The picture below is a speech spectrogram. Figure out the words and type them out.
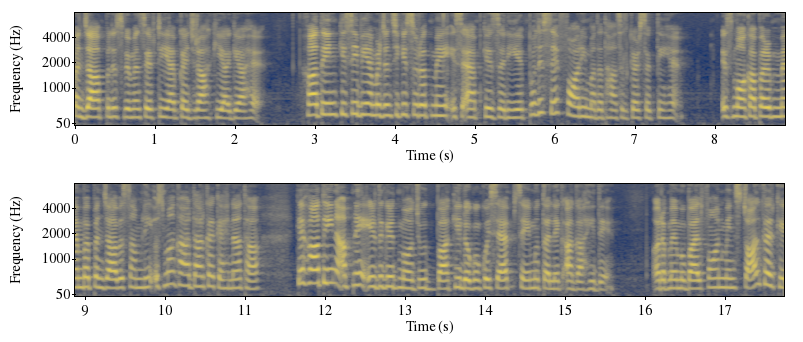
Punjab police women safety app का इजरा किया गया है। खातन किसी भी एमरजेंसी की सूरत में इस ऐप के ज़रिए पुलिस से फौरी मदद हासिल कर सकती हैं। इस मौका पर मेंबर पंजाब असम्बली उस्मा कारदार का कहना था कि खातन अपने इर्द गिर्द मौजूद बाकी लोगों को इस ऐप से मुतलिक आगाही दें और अपने मोबाइल फ़ोन में इंस्टॉल करके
